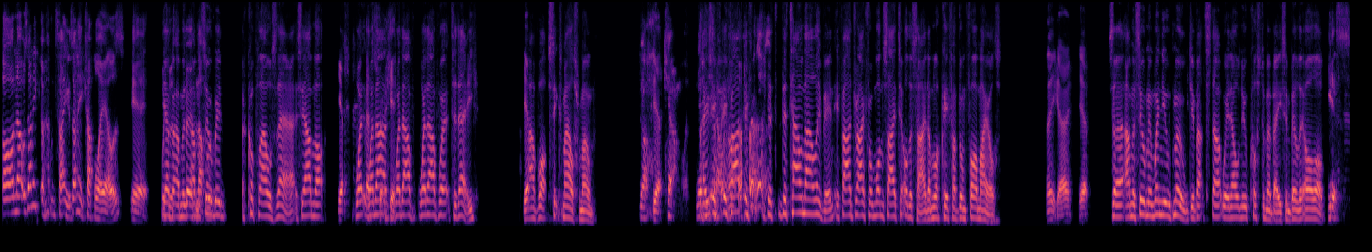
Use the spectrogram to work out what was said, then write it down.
oh no, it was only. I'm saying it's only a couple of hours. Yeah. yeah, but I'm, I'm assuming a couple hours there. See, I'm not. Yep, When, when I yeah. when I've when I've worked today, Yep. I've what six miles from home. Oh, Yeah. Come on. If, if, if I if the, the town I live in, if I drive from one side to other side, I'm lucky if I've done four miles. There you go. Yep. So I'm assuming when you've moved, you've had to start with an all new customer base and build it all up. Yes.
